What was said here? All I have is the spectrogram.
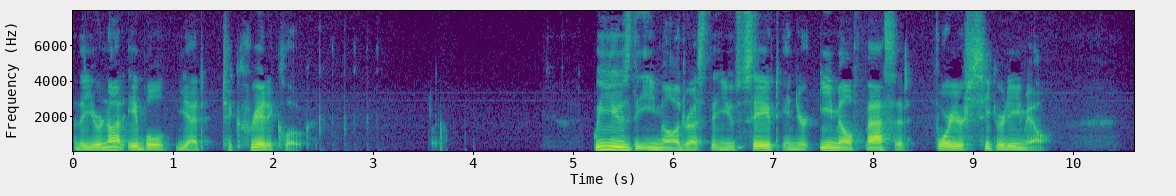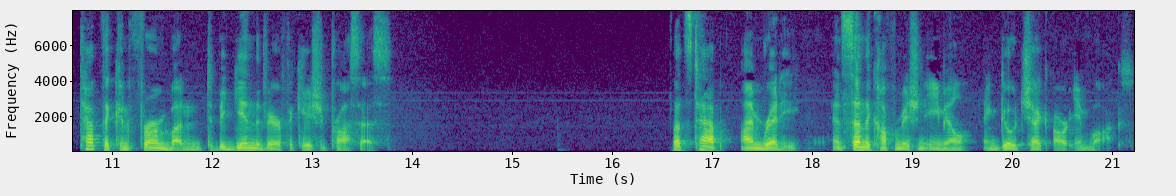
and that you're not able yet to create a cloak. We use the email address that you've saved in your email facet for your secret email. Tap the Confirm button to begin the verification process. Let's tap I'm ready and send the confirmation email and go check our inbox.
